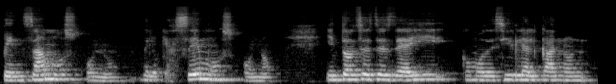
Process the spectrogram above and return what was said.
pensamos o no, de lo que hacemos o no. Y entonces desde ahí, como decirle al canon,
